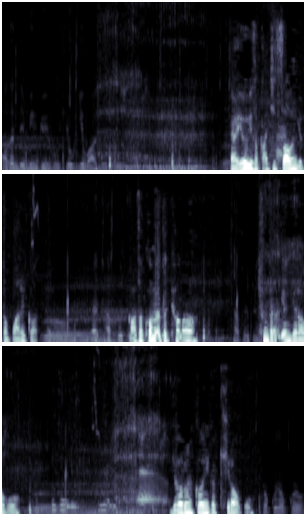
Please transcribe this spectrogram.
아 근데 민규 혹시 여기 와줄 수 있나? 야, 여기서 같이 싸우는 게 더 빠를 것 같아. 어. 야 좀. 가서 컴퓨터 켜놔. 좌표 좀. 충전 연결하고. 이거 열은 그러니까 키라고. 덕구 덕구.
